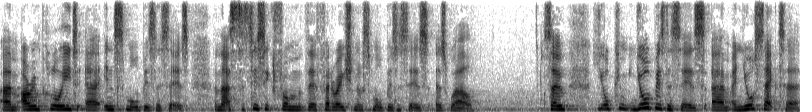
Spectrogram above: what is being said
um, are employed uh, in small businesses. And that's statistics from the Federation of Small Businesses as well. So, your, your businesses um, and your sector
